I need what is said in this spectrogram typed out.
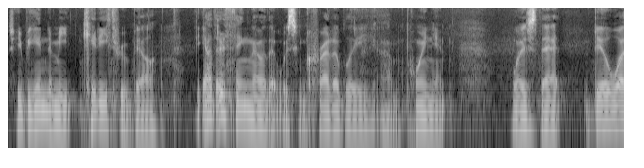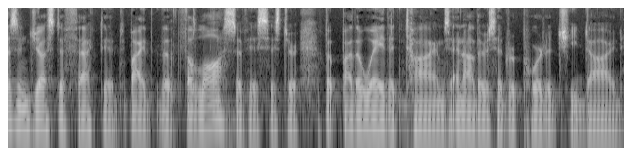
So you begin to meet Kitty through Bill. The other thing, though, that was incredibly um, poignant was that Bill wasn't just affected by the, the loss of his sister, but by the way that Times and others had reported she died.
